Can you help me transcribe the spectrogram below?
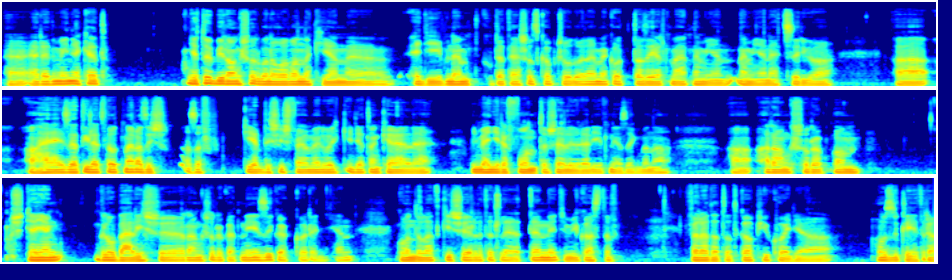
eredményeket. Ugye többi rangsorban, ahol vannak ilyen egyéb nem kutatáshoz kapcsolódó elemek, ott azért már nem ilyen, nem ilyen egyszerű a, a, a helyzet, illetve ott már az is, az a kérdés is felmerül, hogy egyáltalán kell -e, hogy mennyire fontos előrelépni ezekben a, a, a rangsorokban. És hogyha ilyen globális rangsorokat nézzük, akkor egy ilyen gondolatkísérletet lehet tenni, hogy amikor azt a feladatot kapjuk, hogy a, hozzuk létre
